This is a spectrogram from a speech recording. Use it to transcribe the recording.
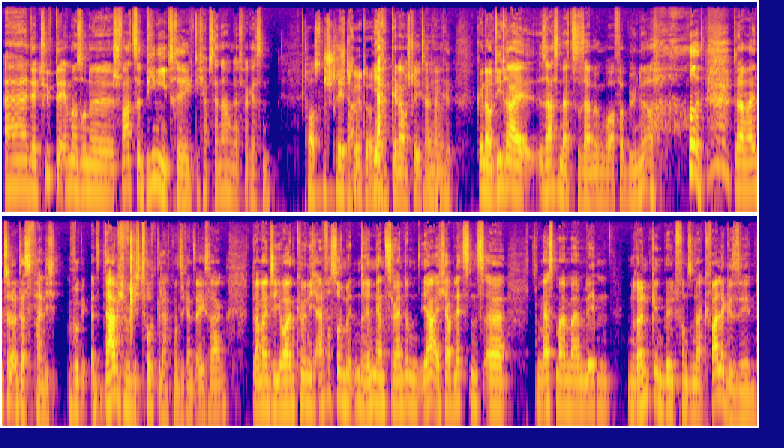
äh, der Typ, der immer so eine schwarze Beanie trägt. Ich habe seinen Namen gerade vergessen. Thorsten Sträter. Sträter. Ja, genau, Streter, danke. Genau, die drei saßen da zusammen irgendwo auf der Bühne. Und da meinte, und das fand ich wirklich, also da habe ich wirklich totgelacht, muss ich ganz ehrlich sagen. Da meinte Johann König einfach so mittendrin, ganz random, ja, ich habe letztens äh, zum ersten Mal in meinem Leben ein Röntgenbild von so einer Qualle gesehen.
